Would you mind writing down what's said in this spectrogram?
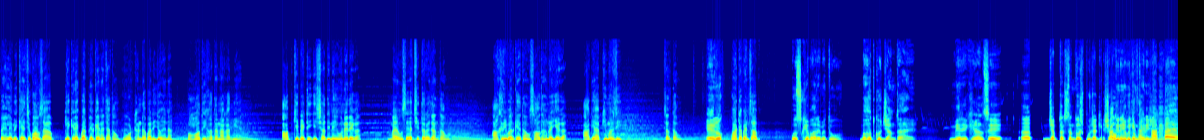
पहले भी कह चुका हूँ साहब लेकिन एक बार फिर कहना चाहता हूँ वो ठंडा पानी जो है ना बहुत ही खतरनाक आदमी है। आपकी बेटी की शादी नहीं होने देगा। मैं उसे अच्छी तरह जानता हूँ। आखिरी बार कहता हूँ सावधान रहिएगा। आगे आपकी मर्ज़ी। चलता हूँ। ए रुक। व्हाट हैपेंड साहब? उसके बारे में तू बहुत कुछ जानता है। मेरे ख्याल से अ, जब तक संतोष पूजा की शादी नहीं होगी तुम कहीं नहीं जाओगे। हाँ,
